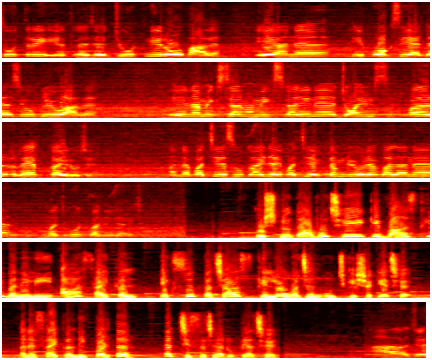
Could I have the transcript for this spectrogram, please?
સુતરી, એટલે જે જૂટની રોપ આવે, એ અને ઇપોક્સી એડેસિવ ગ્લુ આવે. એના મિક્સરમાં મિક્સ કરીને જોઈન્ટ્સ પર રેપ કર્યું છે. અને પછી એ સુકાઈ જાય, પછી એકદમ ડ્યુરેબલ અને મજબૂત બની જાય છે. કુશનો દાવો છે કે વાંસથી બનેલી આ સાયકલ એકસો પચાસ કિલો વજન ઊંચકી શકે છે અને સાયકલની પડતર પચીસ હજાર રૂપિયા છે. આ જે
